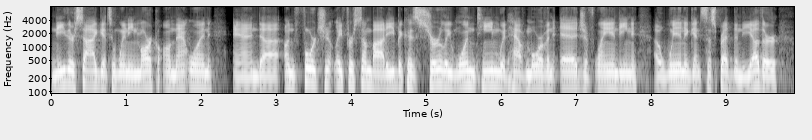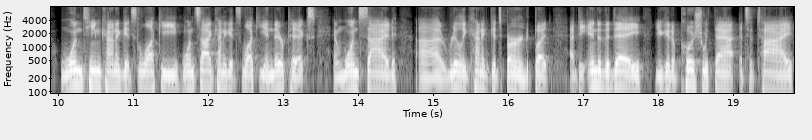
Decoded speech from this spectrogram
Neither side gets a winning mark on that one. And uh, unfortunately for somebody, because surely one team would have more of an edge of landing a win against the spread than the other, one team kind of gets lucky, one side kind of gets lucky in their picks, and one side uh, really kind of gets burned. But at the end of the day, you get a push with that. It's a tie,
